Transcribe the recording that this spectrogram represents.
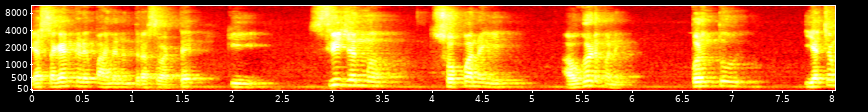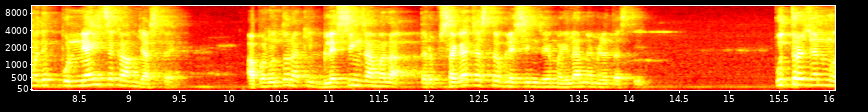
या सगळ्यांकडे पाहिल्यानंतर असं वाटतंय की स्त्रीजन्म सोपा नाही अवघडपणे परंतु याच्यामध्ये पुण्याईचं काम जास्त आहे. आपण म्हणतो ना की ब्लेसिंग आम्हाला तर सगळ्यात जास्त ब्लेसिंग जे महिलांना मिळत असतील. पुत्रजन्म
